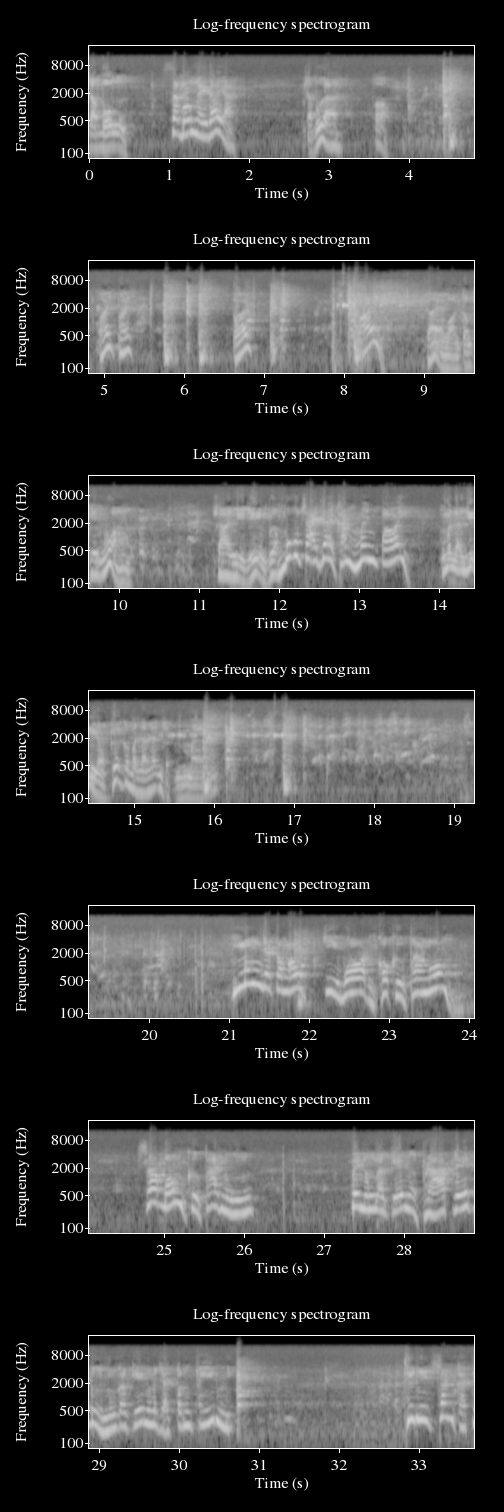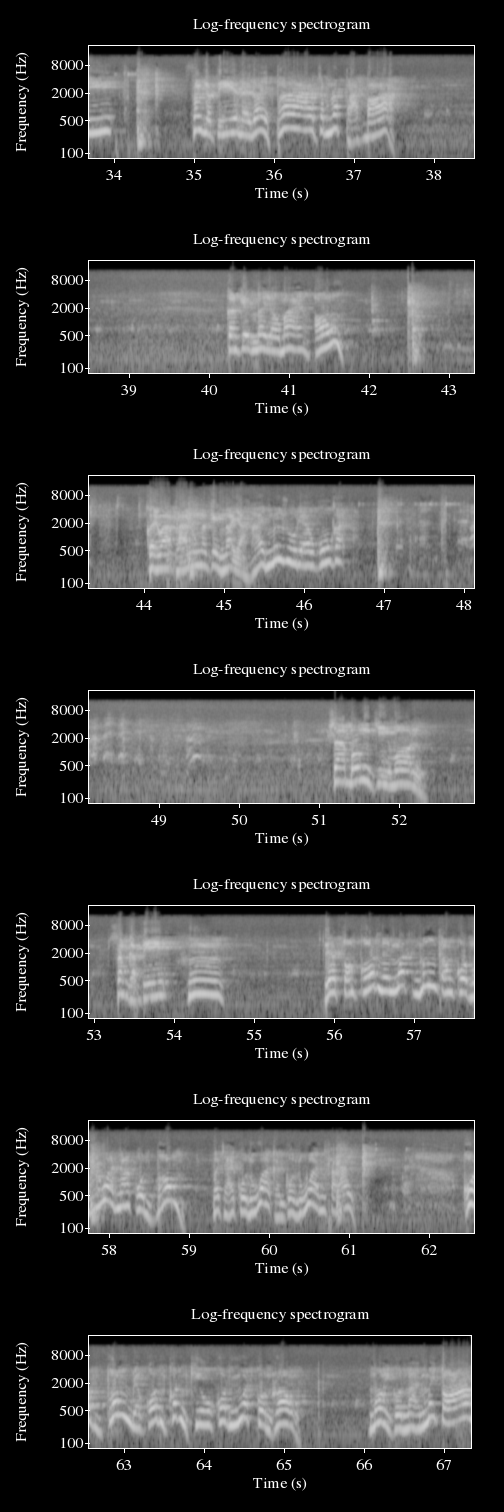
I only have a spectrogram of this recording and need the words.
สบงสบงไงได้อะสะเพื่ออ๋อไปไปไปไปใช่วันต้องเก่งว่า ใช่นี่ดิเพื่อมุกชายได้คำไม่ไปมันจะยิงเราเก่ก็มันนั่นแหละจัดแหมมึงจะต้องเอาจีวรเขาคือผ้างมสบงคือผ้าหนูไปนุ่งกางเกงพระเปรตมือนุ่งกางเกงมาจากต้นจีนนี่ที่นี่สังกะตีสังกะตีอะไรได้ผ้าสำหรับผาดบา กางเกงได้เอาไหมเอาเคยว่าพระนุ่งกางเกงได้อย่าให้ไม่รู้แล้วกูกะสบงจีวรสังกติอืมแล้วต้องโกนในมดมึงต้องโกนหัวนะโกนพ้อมไม่ใช่โกนหัวกันโกนหัวตายโกนพ้อมเดี๋ยวโกนก้นคิวโกนนวดโกนเคราม้อยโกนไม้ไม่ต้อง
